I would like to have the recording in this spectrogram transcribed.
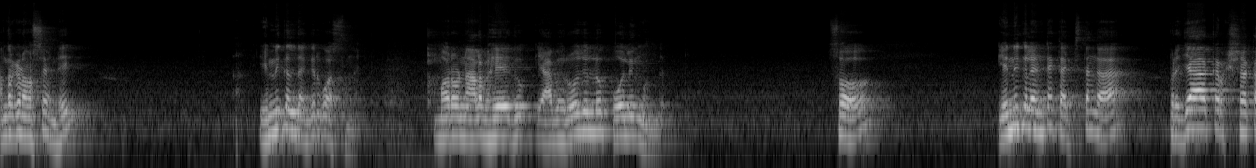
అందరికీ నమస్తే అండి. ఎన్నికల దగ్గరకు వస్తున్నాయి మరో నలభై ఐదు యాభై రోజుల్లో పోలింగ్ ఉంది. సో ఎన్నికలంటే ఖచ్చితంగా ప్రజాకర్షక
